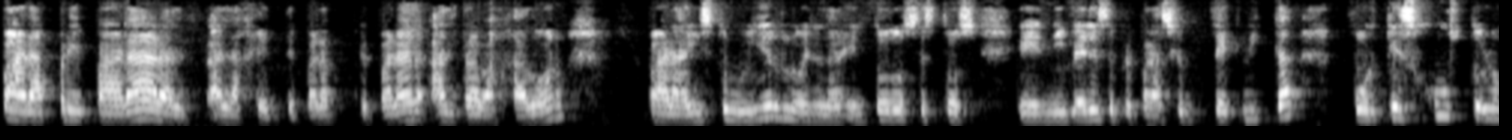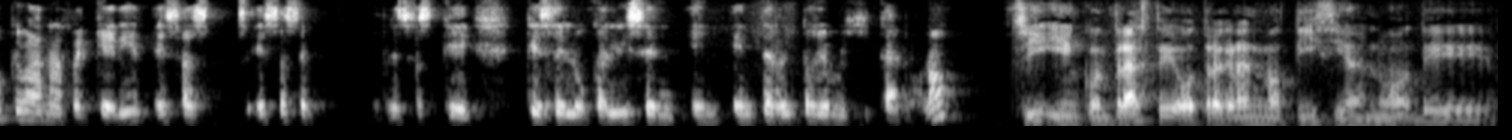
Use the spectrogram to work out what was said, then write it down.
para preparar a la gente, para preparar al trabajador para instruirlo en, la, en todos estos eh, niveles de preparación técnica, porque es justo lo que van a requerir esas, esas empresas que, se localicen en, territorio mexicano, ¿no? Sí, y en contraste, otra gran noticia, ¿no? De,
